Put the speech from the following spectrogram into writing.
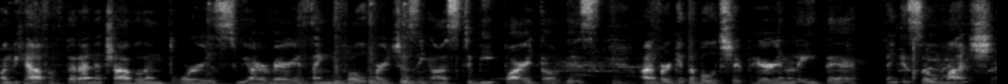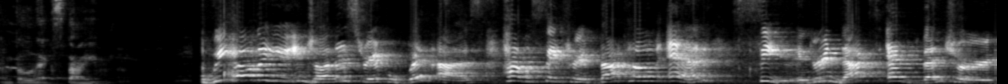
On behalf of Tarana Travel and Tours, we are very thankful for choosing us to be part of this unforgettable trip here in Leyte. Thank you so much. Until next time. We hope that you enjoyed this trip with us. Have a safe trip back home and see you in your next adventure.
